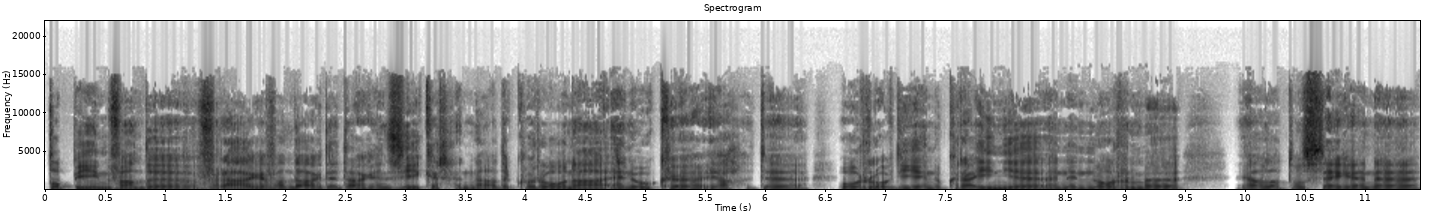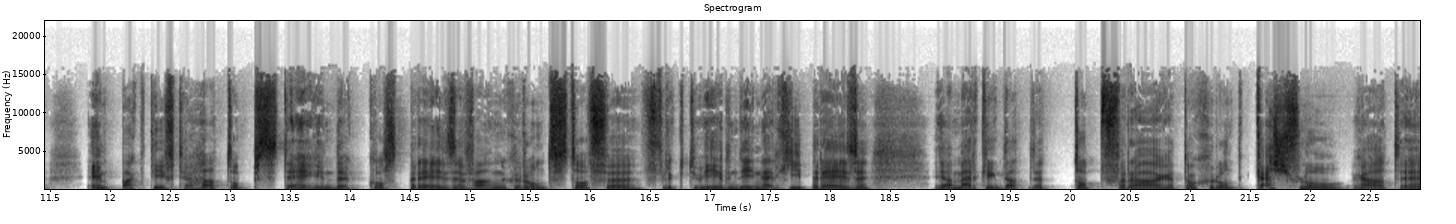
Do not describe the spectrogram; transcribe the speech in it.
top 1 van de vragen vandaag de dag. En zeker na de corona en ook uh, ja, de oorlog die in Oekraïne een enorme ja, laat ons zeggen, uh, impact heeft gehad op stijgende kostprijzen van grondstoffen, fluctuerende energieprijzen, ja, merk ik dat de topvragen toch rond cashflow gaat. Hè.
